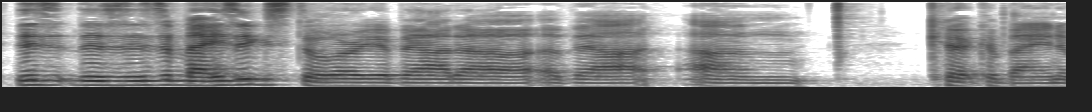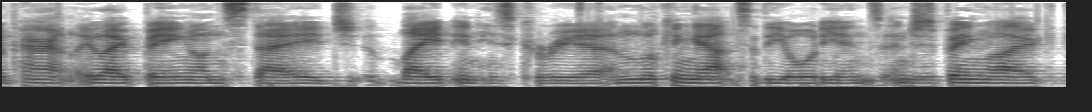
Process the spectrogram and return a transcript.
there's there's this amazing story about uh about um. Kurt Cobain apparently like being on stage late in his career and looking out to the audience and just being like,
